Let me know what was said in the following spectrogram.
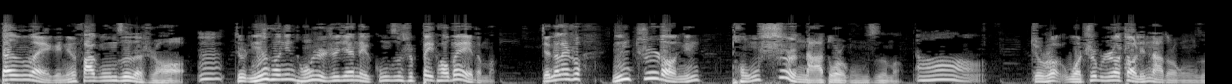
单位给您发工资的时候，嗯，就是您和您同事之间这个工资是背靠背的吗？简单来说，您知道您同事拿多少工资吗？哦，就是说我知不知道赵林拿多少工资，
